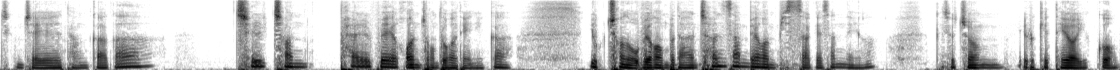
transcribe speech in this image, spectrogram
지금 제 단가가 7,800원 정도가 되니까 6,500원보다 한 1,300원 비싸게 샀네요. 그래서 좀 이렇게 되어 있고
